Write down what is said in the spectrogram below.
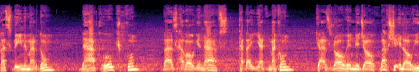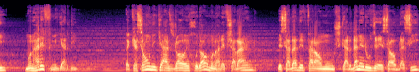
پس بین مردم به حق حکم کن و از هوای نفس تبعیت مکن که از راه نجات بخش الهی منحرف میگردی. و کسانی که از راه خدا منحرف شوند به سبب فراموش کردن روز حسابرسی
